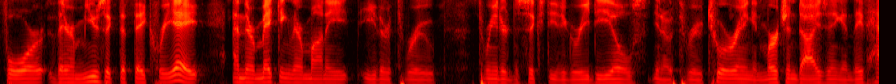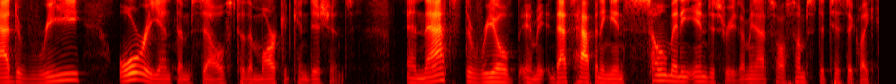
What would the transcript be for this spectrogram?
for their music that they create, and they're making their money either through 360 degree deals, you know, through touring and merchandising, and they've had to reorient themselves to the market conditions. And that's the real, I mean, that's happening in so many industries. I mean, I saw some statistic like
